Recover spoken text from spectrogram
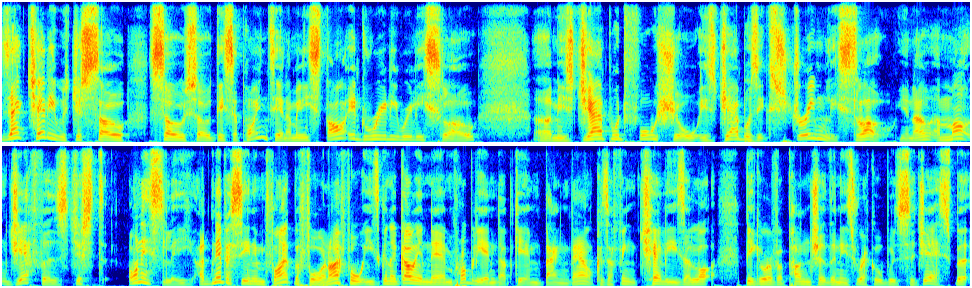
Zach Chelli was just so, so, so disappointing. I mean, he started really, really slow. Um, his jab would fall short. His jab was extremely slow, you know. And Mark Jeffers just honestly, I'd never seen him fight before, and I thought he's going to go in there and probably end up getting banged out because I think Chelli's a lot bigger of a puncher than his record would suggest. But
